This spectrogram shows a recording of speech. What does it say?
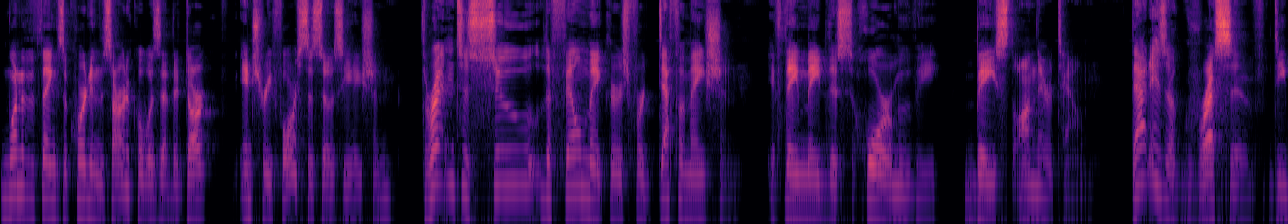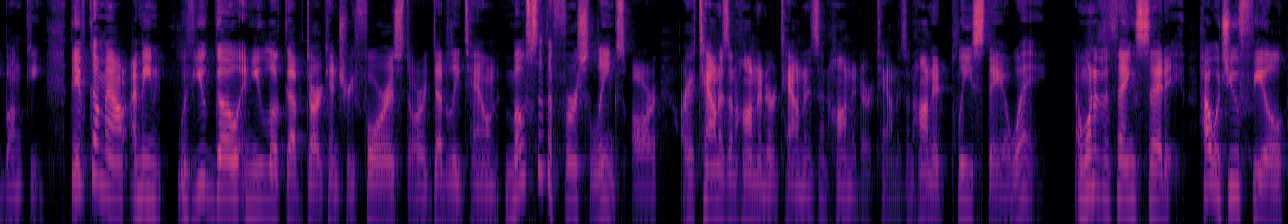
One of the things, according to this article, was that the Dark Entry Forest Association threatened to sue the filmmakers for defamation if they made this horror movie based on their town. That is aggressive debunking. They've come out, I mean, if you go and you look up Dark Entry Forest or Dudley Town, most of the first links are Our town isn't haunted, our town isn't haunted, our town isn't haunted, please stay away. And one of the things said, How would you feel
